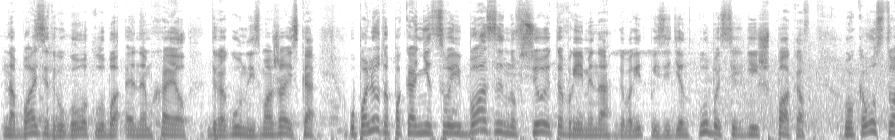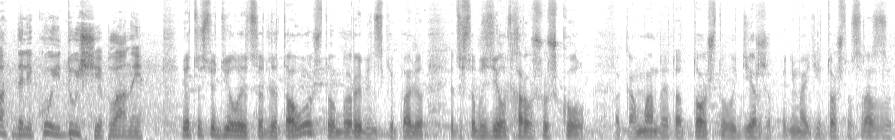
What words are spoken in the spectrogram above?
на базе другого клуба НМХЛ «Драгуны» из Можайска. У «Полета» пока нет своей базы, но все это временно, говорит президент клуба Сергей Шпаков. У руководства далеко идущие планы. Это все делается для того, чтобы рыбинский полет, это чтобы сделать хорошую школу. А команда это то, что удержит, понимаете, и то, что сразу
